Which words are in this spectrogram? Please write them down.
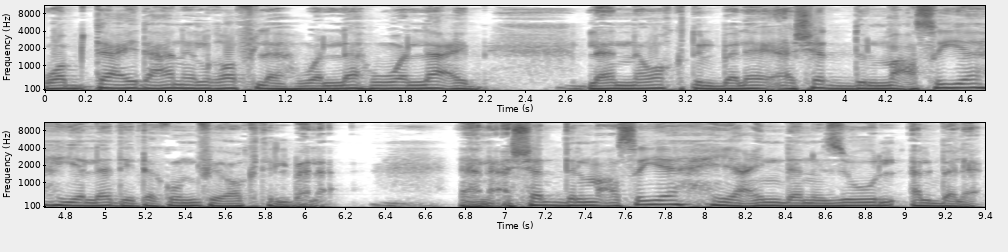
وابتعد عن الغفلة واللهو واللعب لأن وقت البلاء أشد المعصية هي التي تكون في وقت البلاء. يعني أشد المعصية هي عند نزول البلاء.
